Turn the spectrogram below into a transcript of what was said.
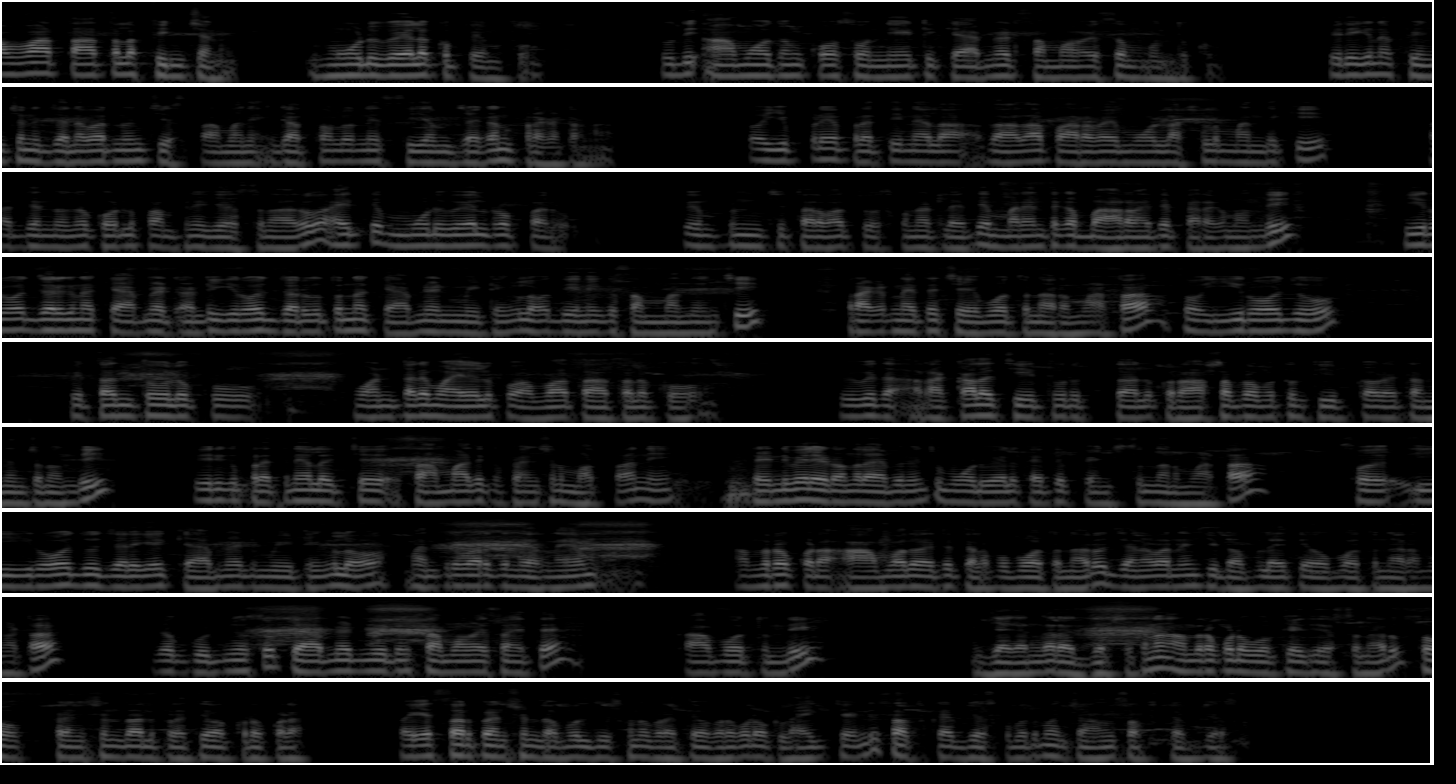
అవ్వ తాతల పింఛన్ మూడు వేలకు పెంపు. తుది ఆమోదం కోసం నేటి కేబినెట్ సమావేశం ముందుకు. పెరిగిన పింఛన్ జనవరి నుంచి ఇస్తామని గతంలోనే సీఎం జగన్ ప్రకటన. సో ఇప్పుడే ప్రతి నెల దాదాపు అరవై మూడు లక్షల మందికి పద్దెనిమిది వందల కోట్లు పంపిణీ చేస్తున్నారు. అయితే మూడు వేల రూపాయలు పెంపు నుంచి తర్వాత చూసుకున్నట్లయితే మరింతగా భారం అయితే పెరగనుంది. ఈరోజు జరిగిన క్యాబినెట్ అంటే ఈరోజు జరుగుతున్న క్యాబినెట్ మీటింగ్లో దీనికి సంబంధించి ప్రకటన అయితే చేయబోతున్నారన్నమాట. సో ఈరోజు వితంతువులకు ఒంటరి మహిళలకు అవ్వాతాతలకు వివిధ రకాల చేతి వృత్తాలకు రాష్ట్ర ప్రభుత్వం తీర్పు కవర్ అయితే అందించనుంది. వీరికి ప్రతి నెల ఇచ్చే సామాజిక పెన్షన్ మొత్తాన్ని రెండు వేల ఏడు వందల యాభై నుంచి మూడు వేలకు అయితే పెంచుతుందన్నమాట. సో ఈరోజు జరిగే క్యాబినెట్ మీటింగ్లో మంత్రివర్గ నిర్ణయం అందరూ కూడా ఆమోదం అయితే తెలపబోతున్నారు. జనవరి నుంచి డబ్బులు అయితే ఇవ్వబోతున్నారు అనమాట ఇది గుడ్ న్యూస్ క్యాబినెట్ మీటింగ్ సమావేశం అయితే కాబోతుంది. జగన్ గారు అధ్యక్షతన అందరూ కూడా ఓకే చేస్తున్నారు. సో పెన్షన్దారులు ప్రతి ఒక్కరు కూడా వైఎస్ఆర్ పెన్షన్ డబ్బులు తీసుకున్న ప్రతి ఒక్కరు కూడా ఒక లైక్ చేయండి సబ్స్క్రైబ్ చేసుకోకపోతే మన ఛానల్ సబ్స్క్రైబ్ చేసుకోండి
